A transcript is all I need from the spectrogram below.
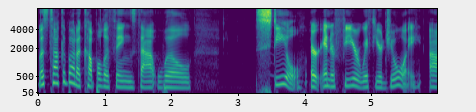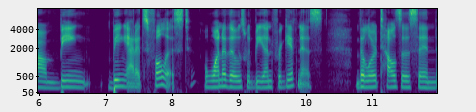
let's talk about a couple of things that will steal or interfere with your joy um, being being at its fullest. One of those would be unforgiveness the Lord tells us in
